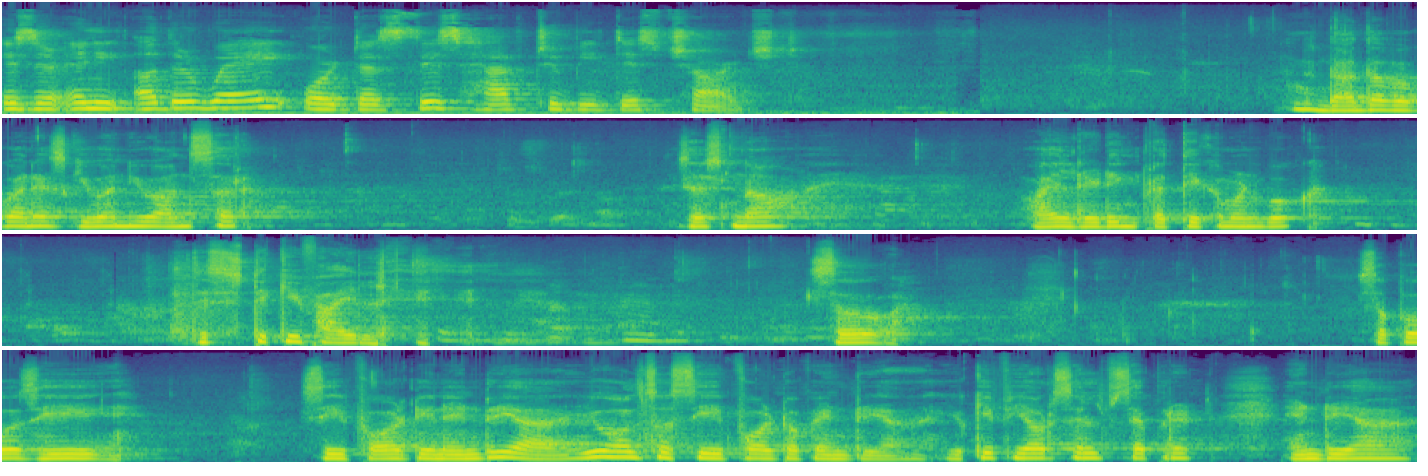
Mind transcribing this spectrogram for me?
Is there any other way, or does this have to be discharged? Dada Bhagwan has given you answer just now while reading Pratikaman book. This sticky file. so suppose he see fault in Andrea, you also see fault of Andrea. You keep yourself separate. Andrea,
